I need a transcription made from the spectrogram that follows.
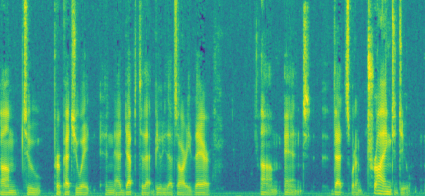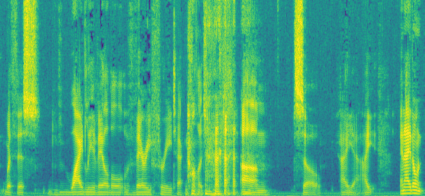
um, to perpetuate and add depth to that beauty that's already there. Um, and that's what I'm trying to do with this widely available, very free technology. um, so, I yeah, I and I don't,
